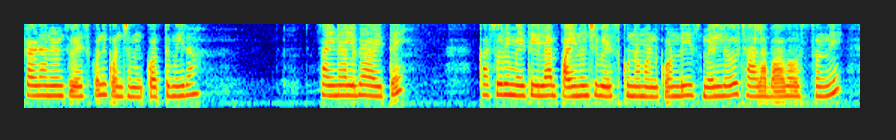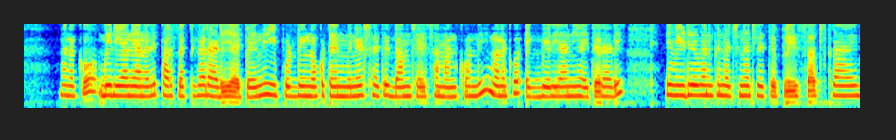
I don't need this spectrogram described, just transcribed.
ఫ్రైడ్ ఆనియన్స్ వేసుకొని కొంచెం కొత్తిమీర. ఫైనల్గా అయితే కసూరి మేతి ఇలా పైనుంచి వేసుకున్నాం అనుకోండి స్మెల్ చాలా బాగా వస్తుంది. మనకు బిర్యానీ అనేది పర్ఫెక్ట్గా రెడీ అయిపోయింది. ఇప్పుడు దీన్ని ఒక టెన్ మినిట్స్ అయితే దమ్ చేసామనుకోండి మనకు ఎగ్ బిర్యానీ అయితే రెడీ. ఈ వీడియో కనుక నచ్చినట్లయితే ప్లీజ్ సబ్స్క్రైబ్.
